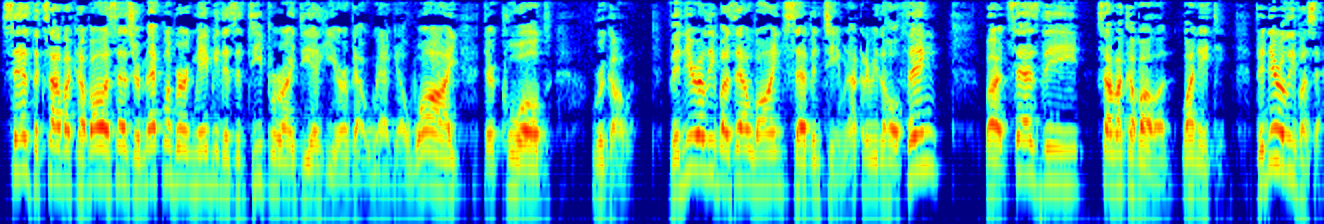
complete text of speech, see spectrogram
says the Ksava Kabbalah, says your Mecklenburg, maybe there's a deeper idea here about regel. Why they're called regalim. Venirali Bazel, line 17. We're not going to read the whole thing. But says the Ksava Kabbalah, line 18. V'nir li bazeh.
